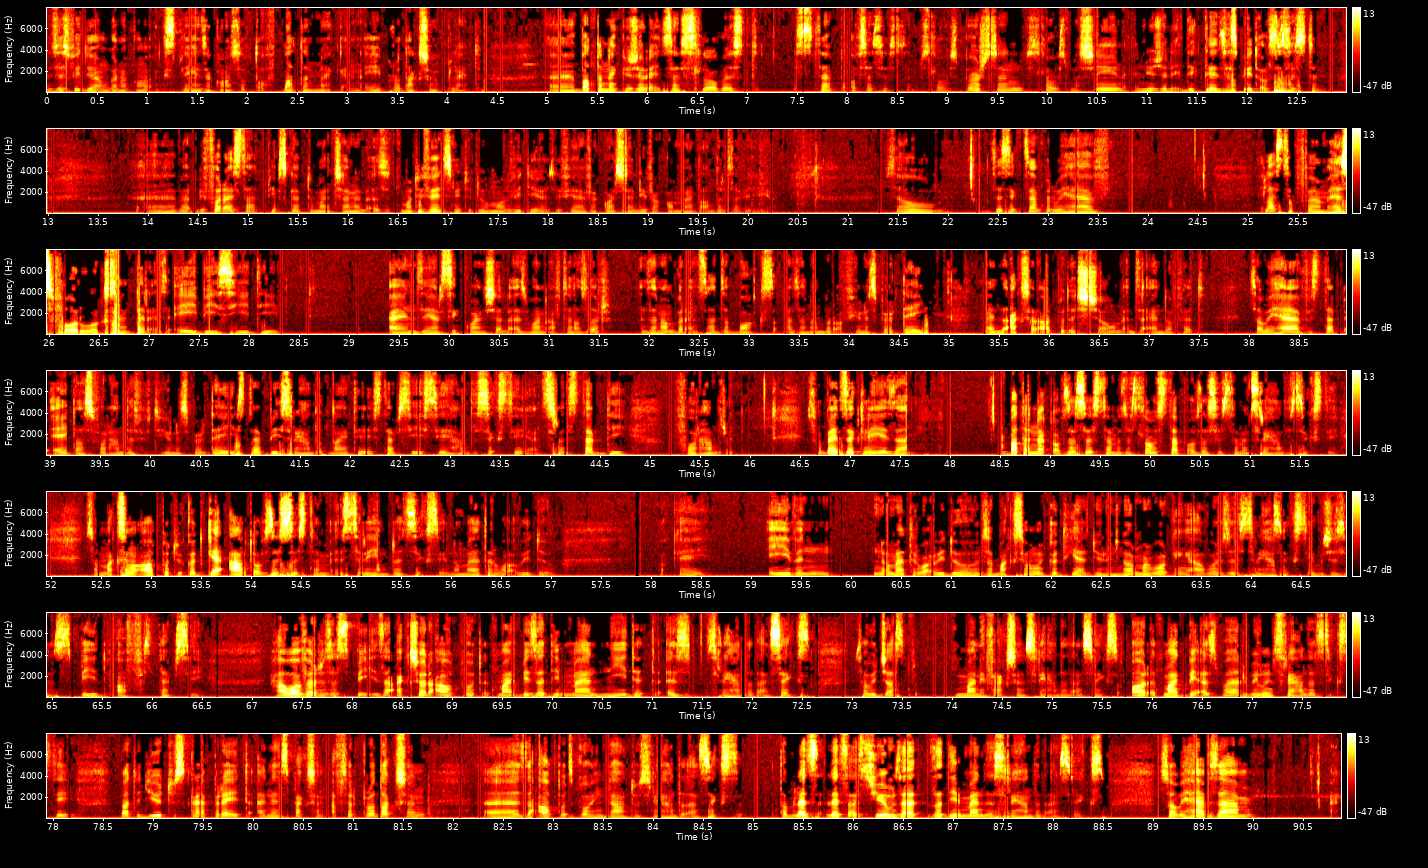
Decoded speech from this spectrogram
In this video I'm gonna explain the concept of bottleneck in a production plant. Uh, bottleneck usually it's the slowest step of the system. Slowest person, slowest machine, and usually it dictates the speed of the system. Uh, but before I start, please subscribe to my channel as it motivates me to do more videos. If you have a question, leave a comment under the video. So, in this example we have plastic firm has four work centers as A, B, C, D and they are sequential as one after another the number inside the box as the number of units per day and the actual output is shown at the end of it. So we have step A does 450 units per day step B 390 step C 360 and step D 400 so basically the bottleneck of the system is the slowest step of the system is 360 so maximum output we could get out of the system is 360 no matter what we do. Okay even no matter what we do the maximum we could get during normal working hours is 360 which is the speed of step C. However the speed the actual output it might be the demand needed is 306 so we just manufacture 306 or it might be as well we're doing 360 but due to scrap rate and inspection after production uh, the output's going down to 306 طب let's let's assume that the demand is 306 so we have the um,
